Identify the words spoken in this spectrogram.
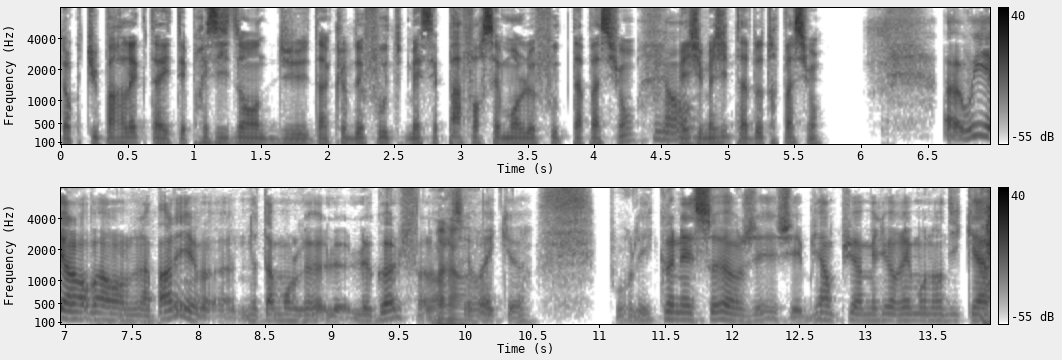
Donc tu parlais que tu as été président du- d'un club de foot, mais c'est pas forcément le foot ta passion. Non. Mais j'imagine que tu as d'autres passions. Euh, oui, alors bah, on en a parlé, euh, notamment le, le- le golf. Alors Voilà. c'est vrai que pour les connaisseurs, j'ai bien pu améliorer mon handicap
